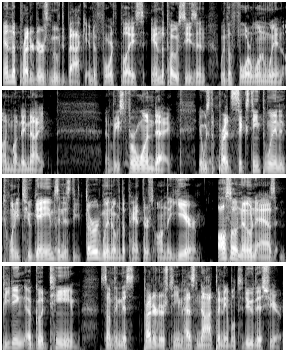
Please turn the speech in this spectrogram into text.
and the Predators moved back into fourth place and the postseason with a 4 1 win on Monday night. At least for one day. It was the Preds' 16th win in 22 games and is the third win over the Panthers on the year, also known as beating a good team, something this Predators team has not been able to do this year.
